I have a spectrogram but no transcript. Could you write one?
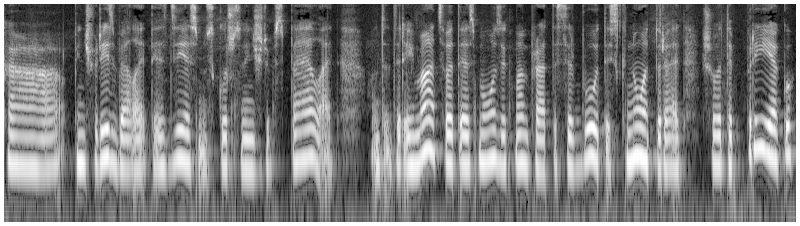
ka viņš var izvēlēties dziesmas, kuras viņš grib spēlēt. Un tad arī mācoties mūziku, manuprāt, tas ir būtiski noturēt šo prieku,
